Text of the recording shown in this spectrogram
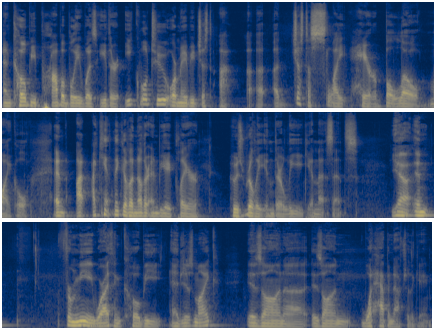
and kobe probably was either equal to or maybe just a, a, a, just a slight hair below Michael. And I, I can't think of another NBA player who's really in their league in that sense. Yeah, and for me, where I think Kobe edges Mike is on uh, is on what happened after the game.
